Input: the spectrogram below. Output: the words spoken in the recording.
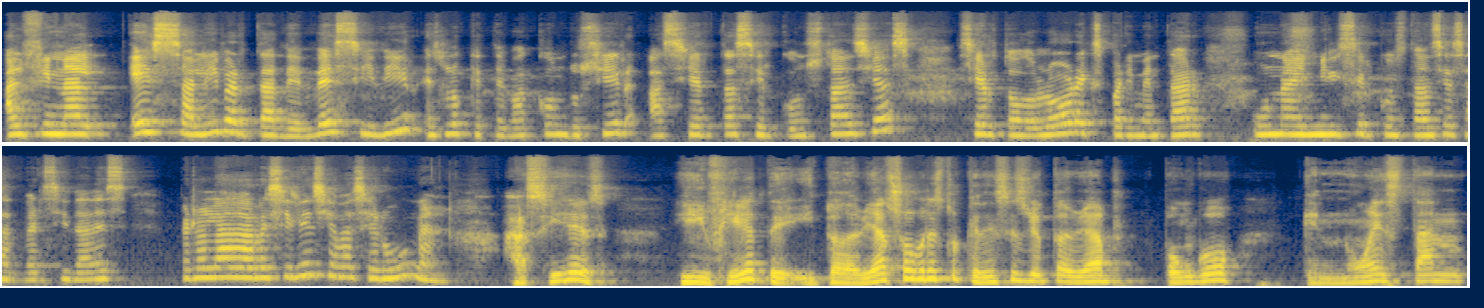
al final esa libertad de decidir es lo que te va a conducir a ciertas circunstancias, cierto dolor, experimentar una y mil circunstancias, adversidades, pero la resiliencia va a ser una. Así es. Y fíjate, y todavía sobre esto que dices, yo todavía pongo que no es tan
